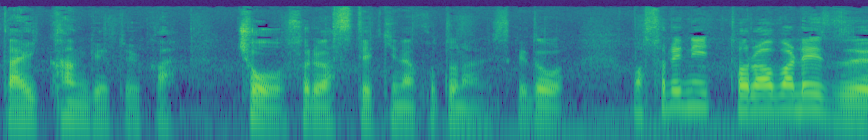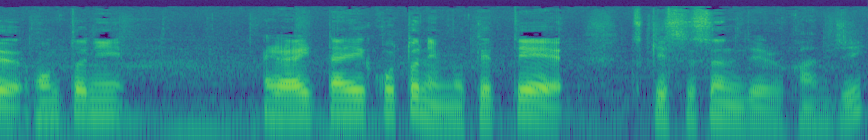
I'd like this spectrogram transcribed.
大歓迎というか超それは素敵なことなんですけど、まあ、それにとらわれず本当にやりたいことに向けて突き進んでいる感じ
